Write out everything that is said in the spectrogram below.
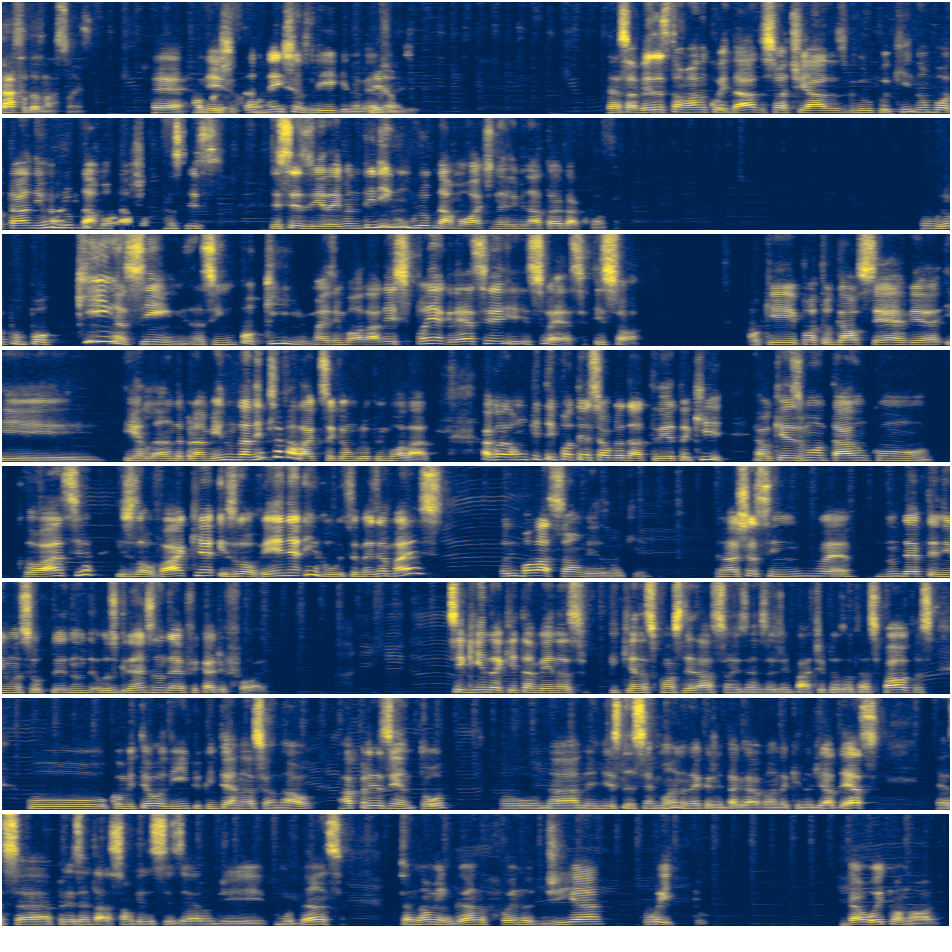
Taça das Nações. É, Copa Nations, não, Nations League, na verdade. Nations. Dessa vez eles tomaram cuidado, sortearam os grupos aqui, não botaram nenhum grupo da morte. Não sei se, se vocês viram aí, mas não tem nenhum grupo da morte na eliminatória da Copa. O grupo um pouquinho assim, assim, um pouquinho mais embolado é Espanha, Grécia e Suécia, e só. Porque Portugal, Sérvia e Irlanda, para mim, não dá nem para você falar que isso aqui é um grupo embolado. Agora, um que tem potencial para dar treta aqui é o que eles montaram com Croácia, Eslováquia, Eslovênia e Rússia, mas é mais por embolação mesmo aqui. Eu acho assim, é, não deve ter nenhuma surpresa, não- os grandes não devem ficar de fora. Seguindo aqui também nas pequenas considerações antes da gente partir para as outras pautas, o Comitê Olímpico Internacional apresentou o- na- no início da semana, né, que a gente está gravando aqui no dia 10, essa apresentação que eles fizeram de mudança, se eu não me engano, foi no dia 8. Dia 8 ou 9.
